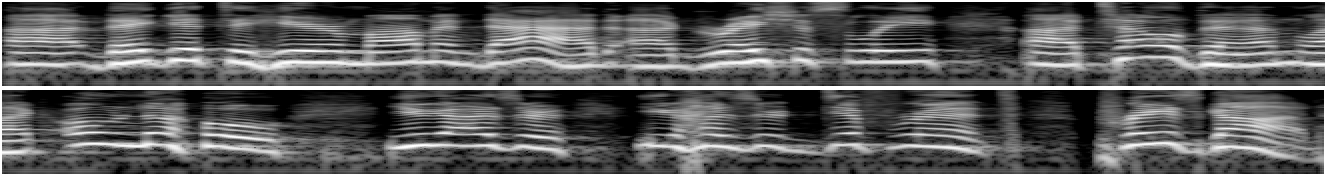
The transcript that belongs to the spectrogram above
uh, they get to hear mom and dad graciously tell them, like, oh no, you guys are, you guys are different. Praise God.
